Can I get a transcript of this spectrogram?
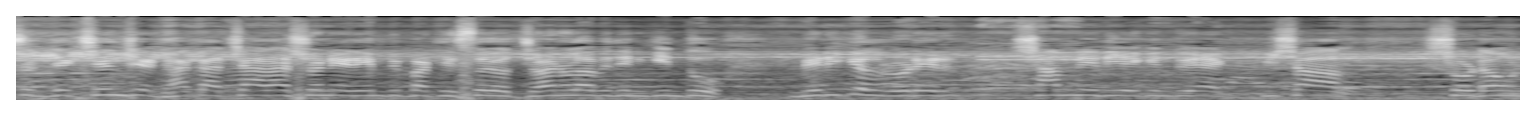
দর্শক দেখছেন যে ঢাকা চার আসনের এমপি প্রার্থী সৈয়দ জয়নুল আবেদিন কিন্তু মেডিকেল রোডের সামনে দিয়ে কিন্তু এক বিশাল শোডাউন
